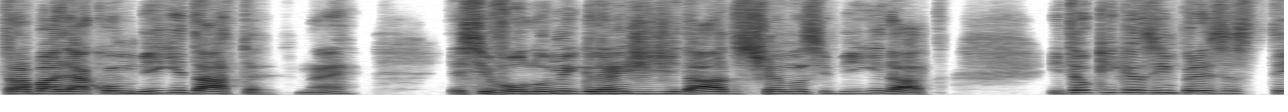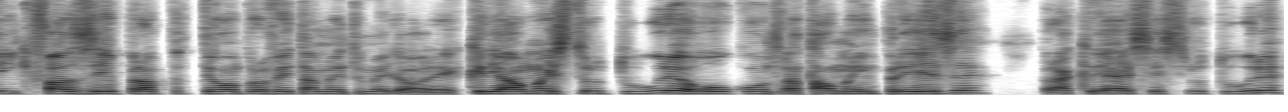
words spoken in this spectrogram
trabalhar com Big Data, né? Esse volume grande de dados chama-se Big Data. Então, o que, que as empresas têm que fazer para ter um aproveitamento melhor? É criar uma estrutura ou contratar uma empresa para criar essa estrutura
